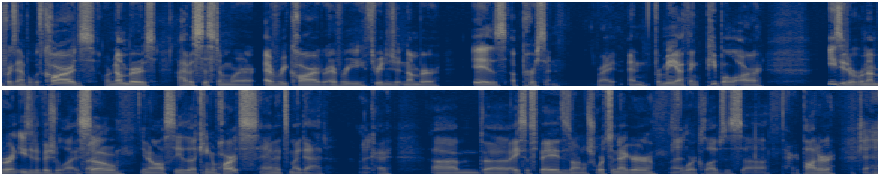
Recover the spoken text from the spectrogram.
for example, with cards or numbers, I have a system where every card or every three-digit number is a person, right? And for me, I think people are easy to remember and easy to visualize. So, you know, I'll see the King of Hearts and it's my dad. Right. Okay. Um, the Ace of Spades is Arnold Schwarzenegger. Right. Four Clubs is uh, Harry Potter. Okay.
